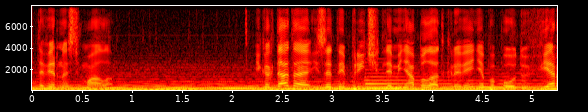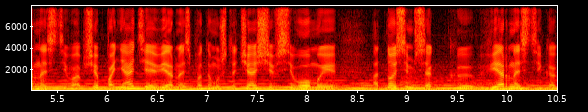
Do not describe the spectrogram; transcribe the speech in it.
это верность в малом. Когда-то из этой притчи для меня было откровение по поводу верности, вообще понятия верность, потому что чаще всего мы относимся к верности как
